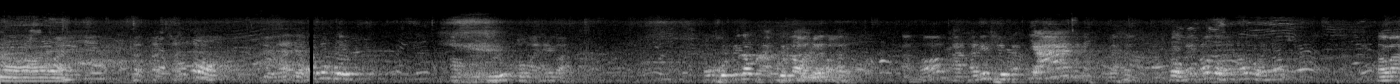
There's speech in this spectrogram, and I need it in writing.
หน่อยคุณไม่ต้องทำคุณหล่อเลย พร้อมอ่านอันนี้คือยังส่งให้เขาส่งให้เขาส่งให้เขาเอามา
